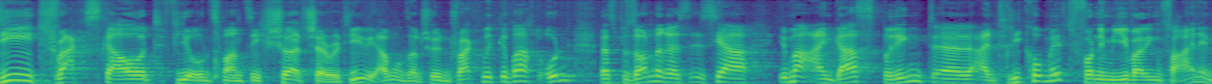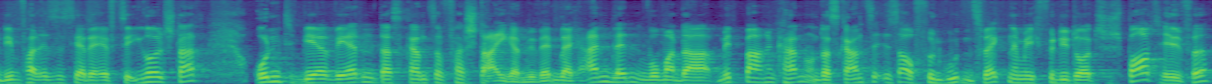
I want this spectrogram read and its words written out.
Die Truck Scout 24 Shirt Charity. Wir haben unseren schönen Truck mitgebracht und das Besondere, es ist ja immer ein Gast bringt äh, ein Trikot mit von dem jeweiligen Verein. In dem Fall ist es ja der FC Ingolstadt und wir werden das Ganze versteigern. Wir werden gleich einblenden, wo man da mitmachen kann und das Ganze ist auch für einen guten Zweck, nämlich für die Deutsche Sporthilfe.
